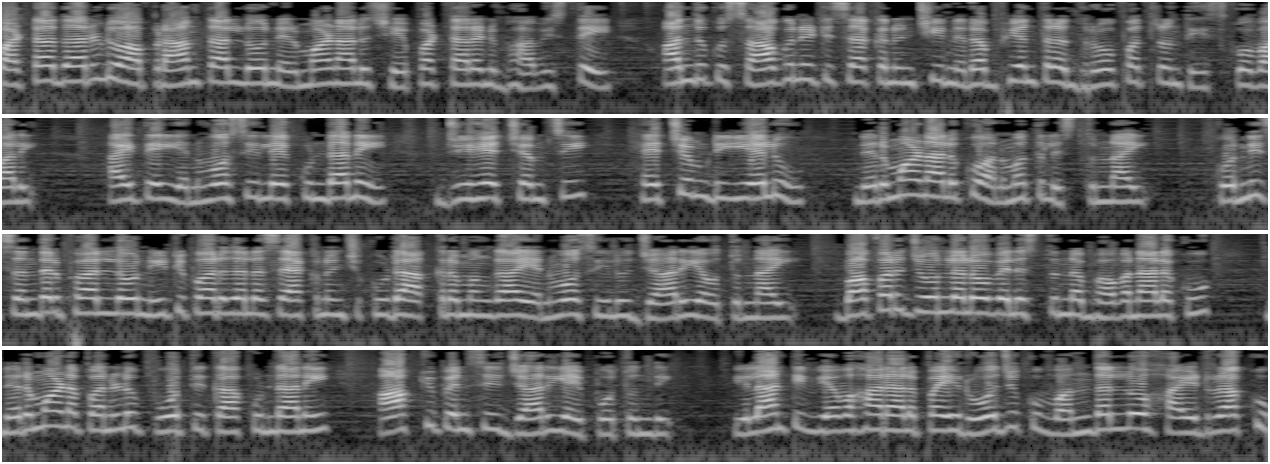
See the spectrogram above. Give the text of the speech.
పట్టాదారులు ఆ ప్రాంతాల్లో నిర్మాణాలు చేపట్టాలని భావిస్తే అందుకు సాగునీటి శాఖ నుంచి నిరభ్యంతర ధ్రువపత్రం తీసుకోవాలి. అయితే ఎన్ఓసీ లేకుండానే జీహెచ్ఎంసీ హెచ్ఎండీఏలు నిర్మాణాలకు అనుమతులిస్తున్నాయి. కొన్ని సందర్భాల్లో నీటిపారుదల శాఖ నుంచి కూడా అక్రమంగా ఎన్ఓసీలు జారీ అవుతున్నాయి. బఫర్ జోన్లలో వెలుస్తున్న భవనాలకు నిర్మాణ పనులు పూర్తి కాకుండానే ఆక్యుపెన్సీ జారీ అయిపోతుంది. ఇలాంటి వ్యవహారాలపై రోజుకు వందల్లో హైడ్రాకు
